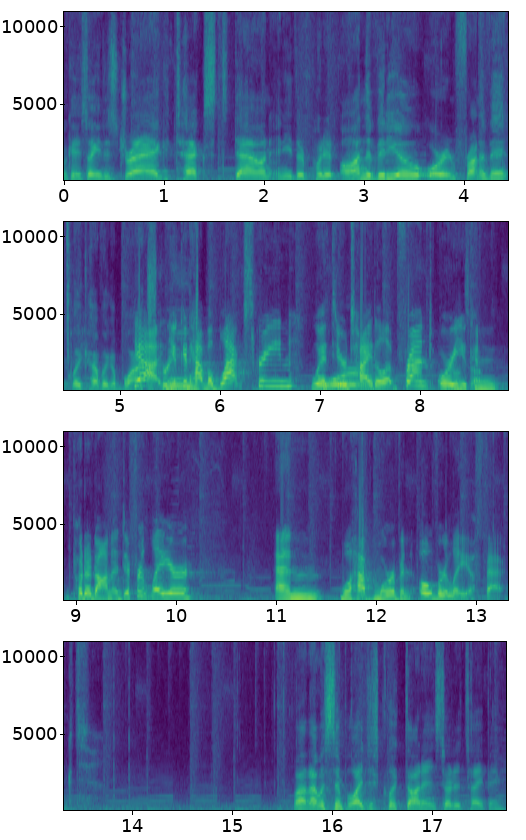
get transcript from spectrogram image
Okay, so I can just drag text down and either put it on the video or in front of it, like have like a black yeah, screen? you can have a black screen with your title up front, or you can top. put it on a different layer, and we'll have more of an overlay effect. Wow, that was simple. I just clicked on it and started typing.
